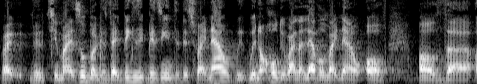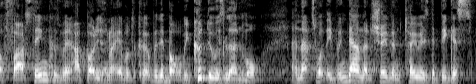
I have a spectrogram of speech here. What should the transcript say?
Right, Tzimaya Zilberg is very busy, busy into this right now. We, are not holding around a level right now of of, uh, of fasting because our bodies are not able to cope with it. But what we could do is learn more, and that's what they bring down. That them Torah is the biggest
